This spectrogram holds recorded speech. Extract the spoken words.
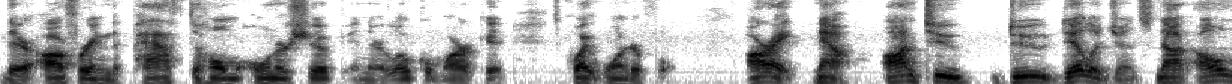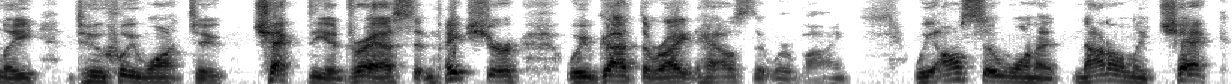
they're offering the path to home ownership in their local market. It's quite wonderful. All right, now on to due diligence. Not only do we want to check the address and make sure we've got the right house that we're buying, we also want to not only check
